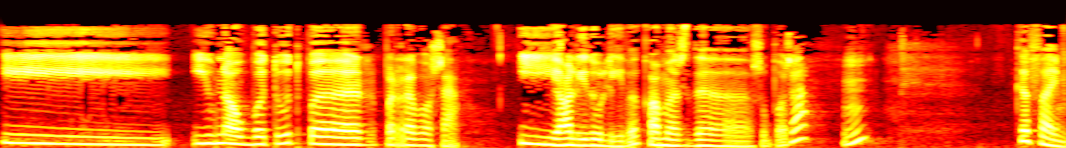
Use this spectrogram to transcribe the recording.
i, i un ou batut per, per rebossar. I oli d'oliva, com és de suposar. Mm? Què fem?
